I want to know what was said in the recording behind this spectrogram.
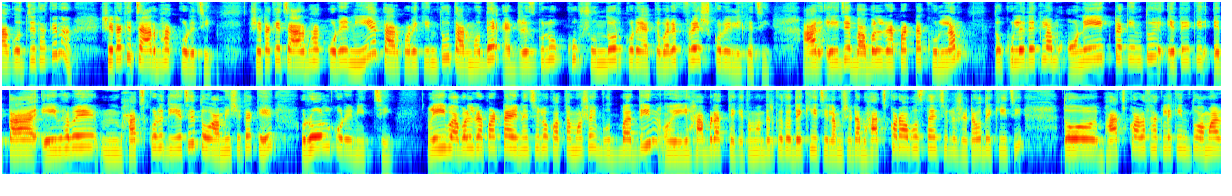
কাগজ যে থাকে না, সেটাকে চার ভাগ করেছি। সেটাকে চার ভাগ করে নিয়ে তারপরে কিন্তু তার মধ্যে অ্যাড্রেসগুলো খুব সুন্দর করে একেবারে ফ্রেশ করে লিখেছি। আর এই যে বাবল র্যাপারটা খুললাম, তো খুলে দেখলাম অনেকটা কিন্তু এতে তা এইভাবে ভাঁজ করে দিয়েছে, তো আমি সেটাকে রোল করে নিচ্ছি। এই বাবল র্যাপারটা এনেছিল কর্তামশাই বুধবার দিন ওই হাবড়ার থেকে, তোমাদেরকে তো দেখিয়েছিলাম, সেটা ভাজ করা অবস্থায় ছিল, সেটাও দেখিয়েছি। তো ভাজ করা থাকলে কিন্তু আমার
